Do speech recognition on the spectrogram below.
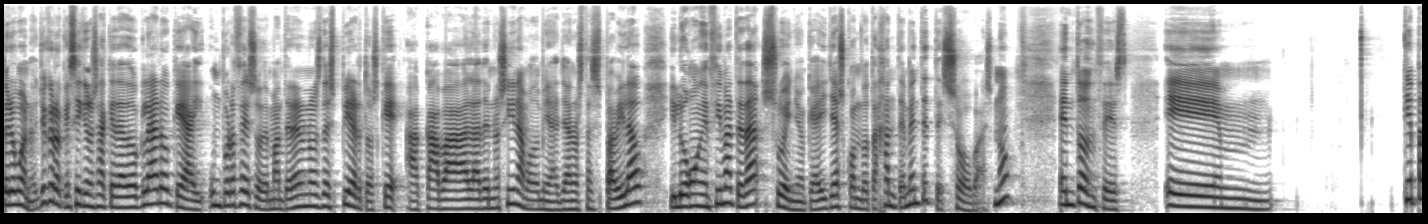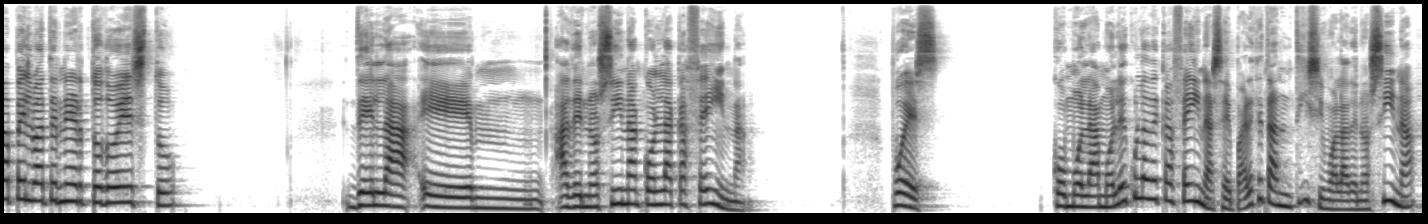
Pero bueno, yo creo que sí que nos ha quedado claro que hay un proceso de mantenernos despiertos que acaba la adenosina, modo, mira, ya no estás espabilado, y luego encima te da sueño, que ahí ya es cuando tajantemente te sobas, ¿no? Entonces, eh, ¿Qué papel va a tener todo esto de la em, adenosina con la cafeína? Pues como la molécula de cafeína se parece tantísimo a la adenosina,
